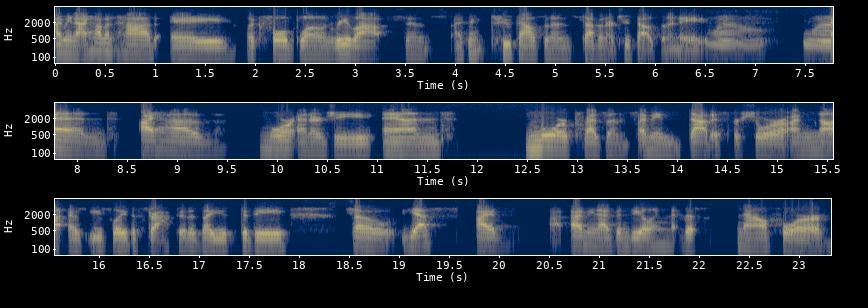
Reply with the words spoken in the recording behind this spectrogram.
I mean, I haven't had a like full blown relapse since I think 2007 or 2008. Wow. Wow. And I have more energy and more presence. I mean, that is for sure. I'm not as easily distracted as I used to be. So, yes, I've, I mean, I've been dealing this now for,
